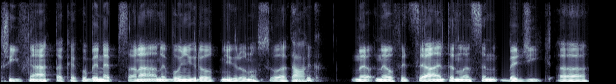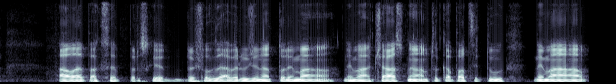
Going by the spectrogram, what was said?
dřív nějak tak jakoby nepsaná, nebo někdo, někdo nosil Tak. ne, neoficiálně tenhle ten badgík, a, ale pak se prostě došlo k závěru, že na to nemá, nemá čas, nemá na to kapacitu, nemá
